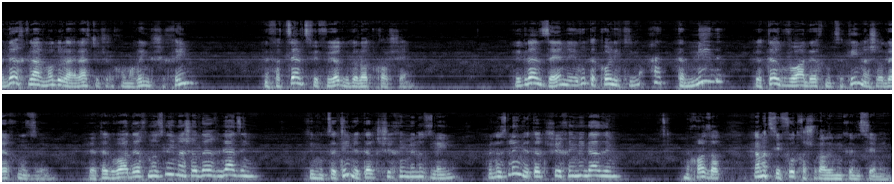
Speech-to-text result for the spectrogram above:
בדרך כלל מודול האלסטיות של חומרים קשיחים מפצה על צפיפויות גדולות כלשהן. בגלל זה מהירות הקול היא כמעט תמיד יותר גבוהה דרך מוצקים מאשר דרך נוזלים, ויותר גבוהה דרך נוזלים מאשר דרך גזים, כי מוצקים יותר קשיחים מנוזלים, ונוזלים יותר קשיחים מגזים. בכל זאת, גם הצפיפות חשובה במקרים מסוימים.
